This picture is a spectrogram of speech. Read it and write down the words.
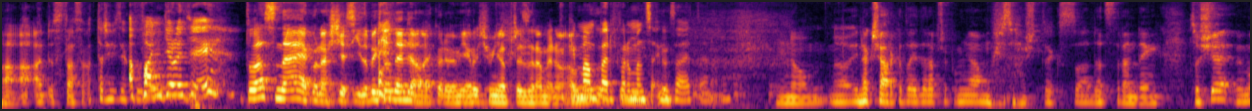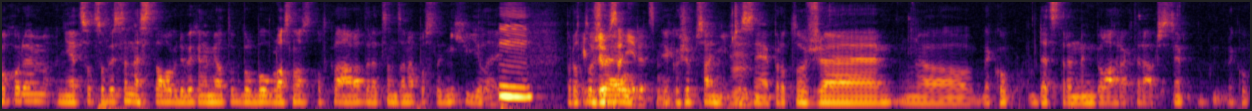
a, a, a dostal jsem, a tady A jako, fandili ti? to zase ne, jako naštěstí, to bych to nedal, jako kdyby mě někdo čuměl přes rameno. Taky mám to- performance anxiety, no. No, no, jinak Šárka tady teda připomněla můj zážitek s uh, Death Stranding, což je mimochodem něco, co by se nestalo, kdybych neměl tu blbou vlastnost odkládat recenze na poslední chvíli. Mm. Protože, Jakože psaní recenzí. Jakože psaní, přesně, protože uh, jako Death Stranding byla hra, která přesně jako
